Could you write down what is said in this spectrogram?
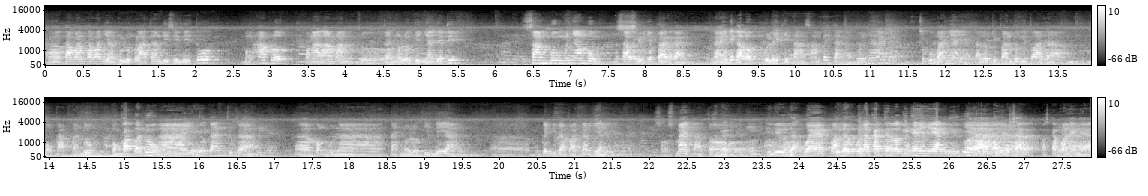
kawan-kawan yang dulu pelatihan di sini itu mengupload pengalaman Betul. teknologinya jadi sambung menyambung saling menyebarkan nah ini kalau boleh kita sampaikan sebetulnya cukup banyak ya kalau di Bandung itu ada Mokap Bandung Pongkap Bandung. Nah, itu kan juga eh, pengguna teknologi ini yang eh, mungkin didapatkan Ya. di sosmed atau Jadi atau udah web udah menggunakan teknologinya ini yang di Iya, Balai iya. Besar Pasca Panen ya.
